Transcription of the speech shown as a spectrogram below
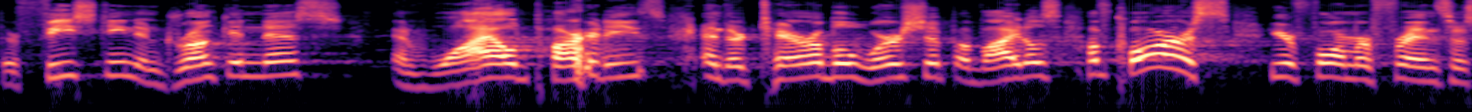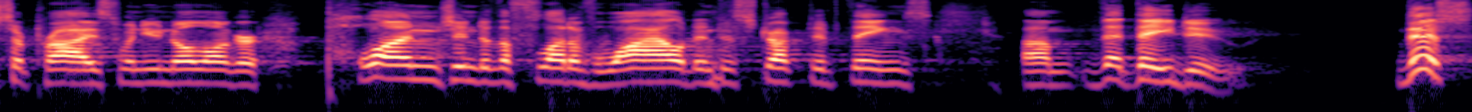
their feasting and drunkenness and wild parties and their terrible worship of idols? Of course, your former friends are surprised when you no longer plunge into the flood of wild and destructive things um, that they do. This,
